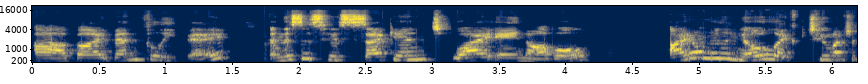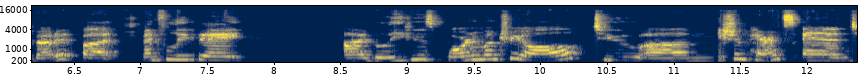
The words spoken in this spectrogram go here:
uh, by Ben Philippe, and this is his second YA novel. I don't really know like too much about it, but Ben Philippe, I believe he was born in Montreal to um, Asian parents, and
